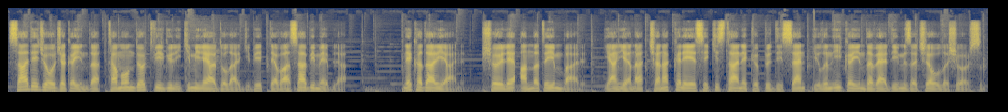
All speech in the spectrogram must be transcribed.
Sadece Ocak ayında tam 14,2 milyar dolar gibi devasa bir meblağ. Ne kadar yani? Şöyle anlatayım bari. Yan yana, Çanakkale'ye 8 tane köprü dizsen, yılın ilk ayında verdiğimiz açığa ulaşıyorsun.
